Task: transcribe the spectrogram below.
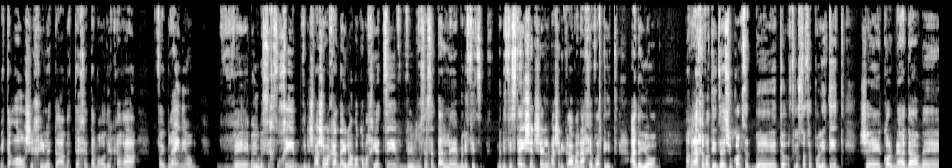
מטאור שהכיל את המתכת המאוד יקרה וייברניום והם היו בסכסוכים ונשמע שווקנדה היא לא המקום הכי יציב והיא מבוססת על אה, מניפיסטיישן של מה שנקרא אמנה החברתית עד היום. האמנה החברתית זה איזשהו קונספט בפילוסופיה פוליטית שכל בני אדם אה,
